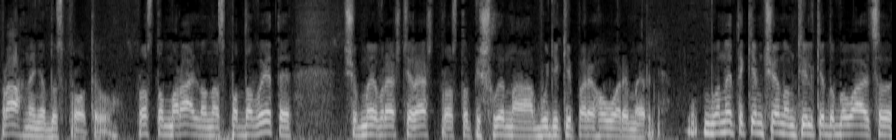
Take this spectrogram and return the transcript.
прагнення до спротиву, просто морально нас подавити, щоб ми, врешті-решт, просто пішли на будь-які переговори мирні. Вони таким чином тільки добиваються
